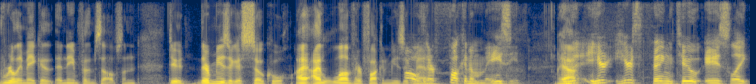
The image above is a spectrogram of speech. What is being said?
really make a, a name for themselves. And dude, their music is so cool. I, I love their fucking music, Oh, man. they're fucking amazing. Yeah. And the- here, here's the thing too: is like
